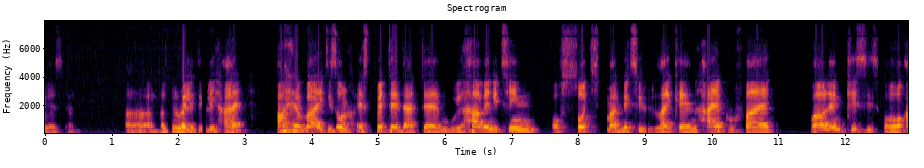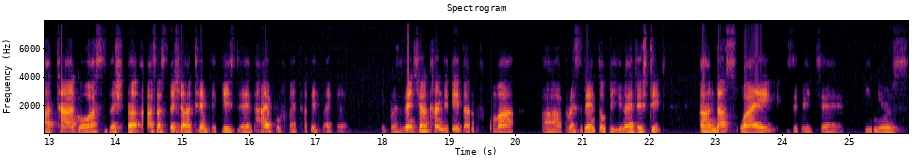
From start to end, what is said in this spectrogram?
US uh, has been relatively high. However, it is unexpected that um, we have anything of such magnitude, like a high-profile violent cases or attack or assassination, assassination attempt against a high-profile target like a, a, presidential candidate and former uh, president of the United States. And that's why it's a bit, uh, the news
